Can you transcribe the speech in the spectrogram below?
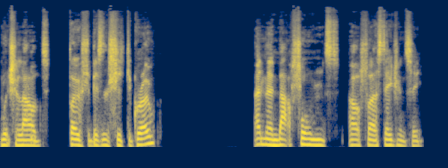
which allowed both the businesses to grow. And then that formed our first agency.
